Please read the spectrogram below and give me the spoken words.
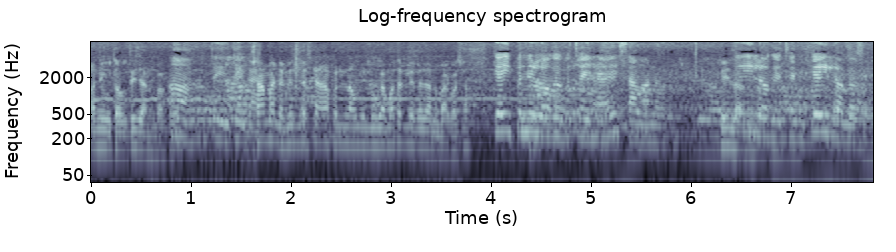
अनि अनि जानुभएको? त्यही त्यही गएको सामानहरू जस्तै आफूले लाउने लुगा मात्रै लिएर जानुभएको छ? केही पनि लगेको छैन है सामानहरू। केही लगेको छैन केही लगेको छैन.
